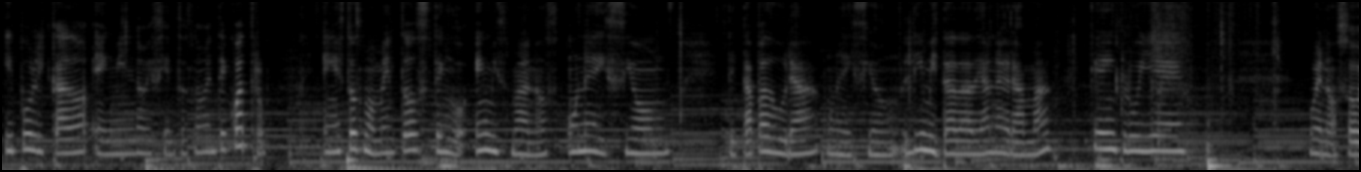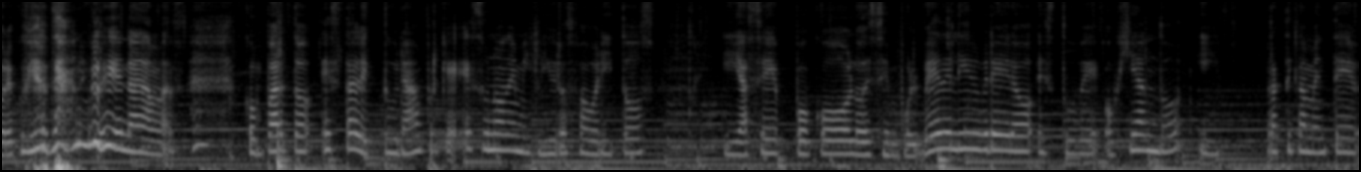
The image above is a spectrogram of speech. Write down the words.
y publicado en 1994. En estos momentos tengo en mis manos una edición de tapa dura, una edición limitada de anagrama que incluye, bueno, sobre cubierta, no incluye nada más. Comparto esta lectura porque es uno de mis libros favoritos y hace poco lo desempolvé del librero, estuve hojeando y prácticamente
